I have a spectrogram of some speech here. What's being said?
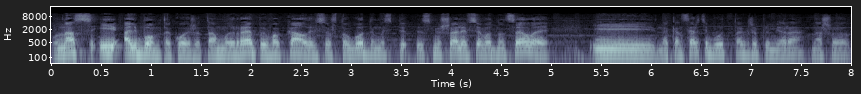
У нас и альбом такой же, там и рэп, и вокал, и все что угодно, мы спе- смешали все в одно целое. И на концерте будет также премьера нашего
